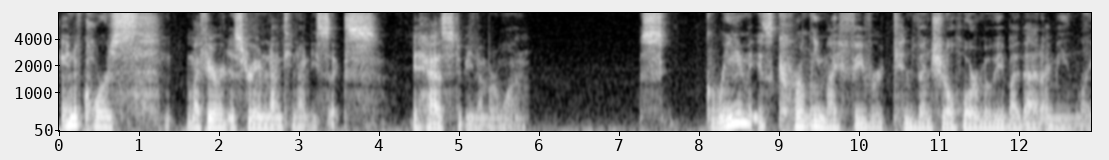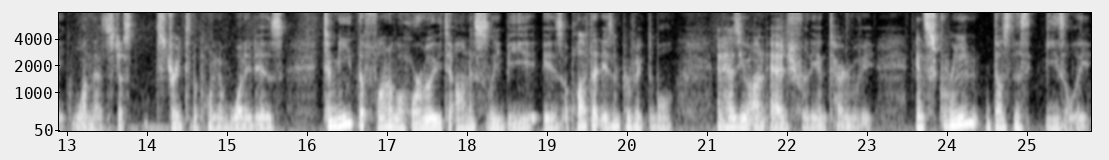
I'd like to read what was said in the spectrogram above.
And of course, my favorite is Scream 1996. It has to be number one. Scream is currently my favorite conventional horror movie. By that, I mean like one that's just straight to the point of what it is. To me, the fun of a horror movie to honestly be is a plot that isn't predictable and has you on edge for the entire movie. And Scream does this easily.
